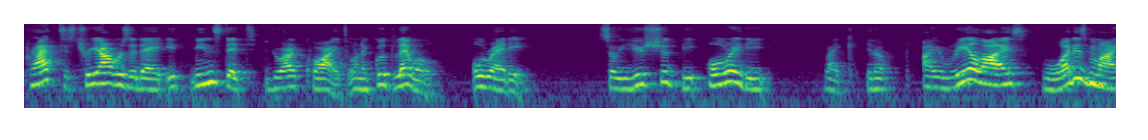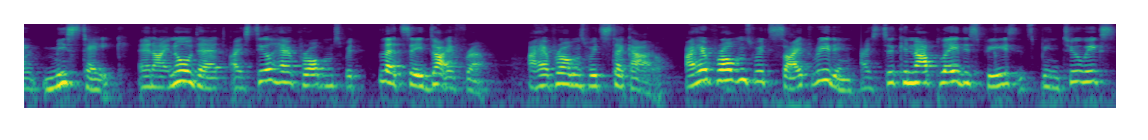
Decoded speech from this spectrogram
practice three hours a day, it means that you are quite on a good level already. So you should be already like you know I realize what is my mistake and I know that I still have problems with, let's say, diaphragm. I have problems with staccato. I have problems with sight reading. I still cannot play this piece. It's been two weeks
